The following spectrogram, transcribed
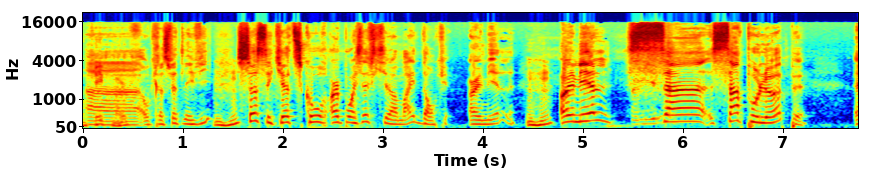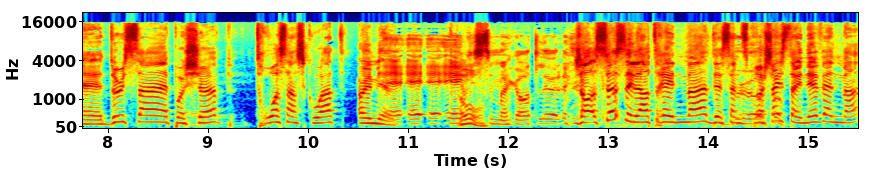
Ok, à- Murph. au CrossFit Lévis. Mhm. Ça, c'est que tu cours 1,6 km, donc 1 000. Mhm. 1 000, 100, 100 pull-up, euh, 200 push-up, 300 squats, 1 000. Eh, eh, eh, eh, Oh. qu'est-ce que tu me racontes là? là? Genre, ça, c'est l'entraînement de samedi Bro. prochain. C'est un événement.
